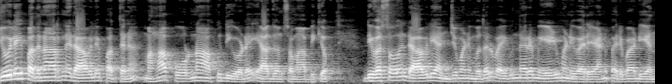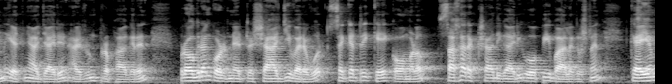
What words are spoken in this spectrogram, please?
ജൂലൈ പതിനാറിന് രാവിലെ പത്തിന് മഹാപൂർണാഹുതിയോടെ യാഗം സമാപിക്കും. ദിവസവും രാവിലെ അഞ്ചു മണി മുതൽ വൈകുന്നേരം ഏഴ് മണി വരെയാണ് പരിപാടിയെന്ന് യജ്ഞാചാര്യൻ Arun Prabhakaran programme coordinator Shaji Varavoor secretary K Komalam സഹരക്ഷാധികാരി O P Balakrishnan K M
